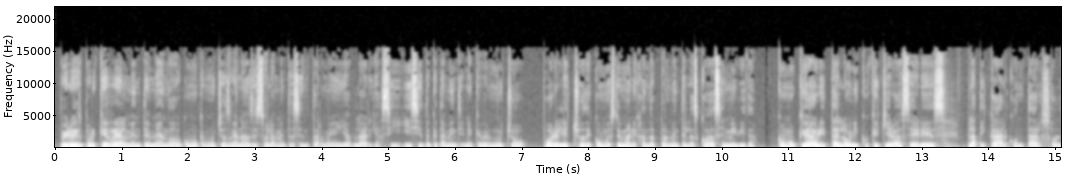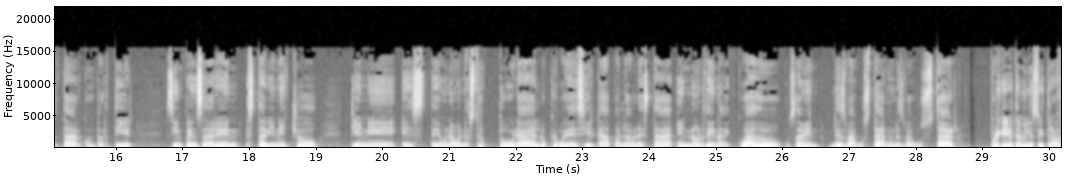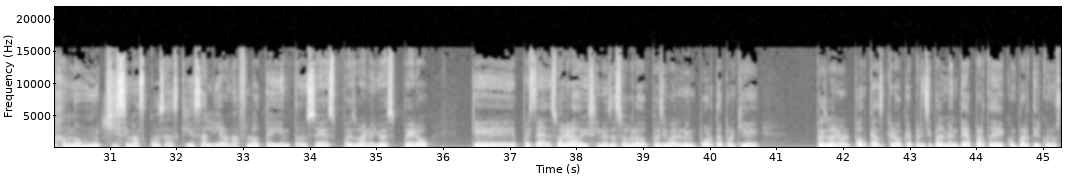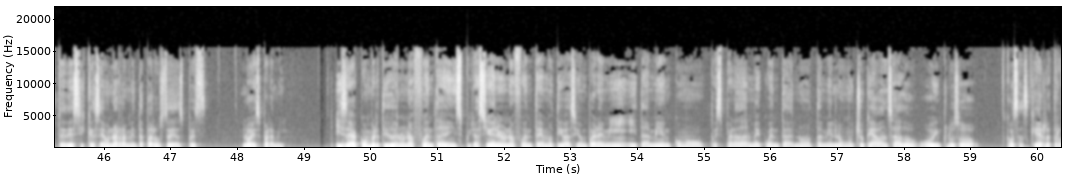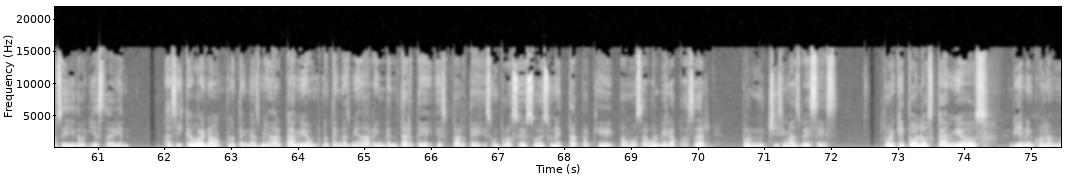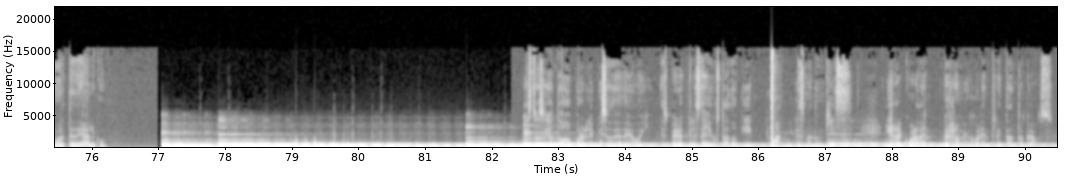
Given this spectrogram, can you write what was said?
pero es porque realmente me han dado como que muchas ganas de solamente sentarme y hablar y así. Y siento que también tiene que ver mucho por el hecho de cómo estoy manejando actualmente las cosas en mi vida. Como que ahorita lo único que quiero hacer es platicar, contar, soltar, compartir, sin pensar en está bien hecho, tiene este una buena estructura, lo que voy a decir, cada palabra está en orden adecuado, saben, les va a gustar, no les va a gustar, porque yo también estoy trabajando muchísimas cosas que salieron a flote y entonces pues bueno yo espero que pues sea de su agrado y si no es de su agrado pues igual no importa porque pues bueno el podcast creo que principalmente aparte de compartir con ustedes y que sea una herramienta para ustedes pues lo es para mí y se ha convertido en una fuente de inspiración, en una fuente de motivación para mí y también como pues para darme cuenta, ¿no? También lo mucho que he avanzado o incluso cosas que he retrocedido y está bien. Así que bueno, no tengas miedo al cambio, no tengas miedo a reinventarte, es parte, es un proceso, es una etapa que vamos a volver a pasar por muchísimas veces, porque todos los cambios vienen con la muerte de algo. gustado y les mando un kiss. Y recuerden ver lo mejor entre tanto caos.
